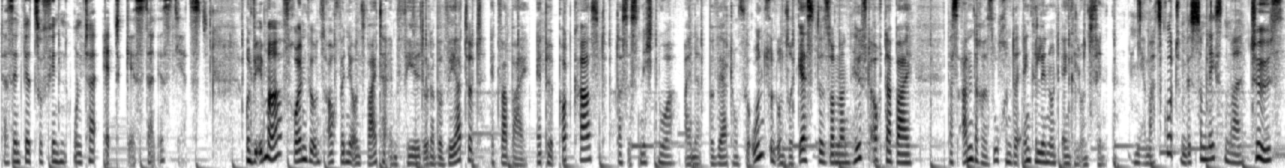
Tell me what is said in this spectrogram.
Da sind wir zu finden unter gestern ist jetzt. Und wie immer freuen wir uns auch, wenn ihr uns weiterempfehlt oder bewertet, etwa bei Apple Podcast. Das ist nicht nur eine Bewertung für uns und unsere Gäste, sondern hilft auch dabei, dass andere suchende Enkelinnen und Enkel uns finden. Ja, macht's gut und bis zum nächsten Mal. Tschüss.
